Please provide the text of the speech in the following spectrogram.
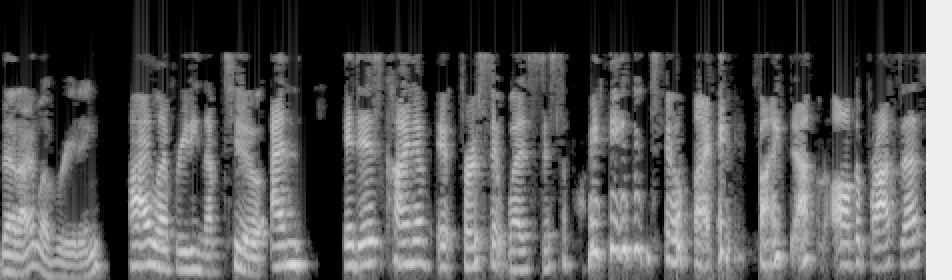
that I love reading. I love reading them too. And it is kind of, at first it was disappointing to like find out all the process,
